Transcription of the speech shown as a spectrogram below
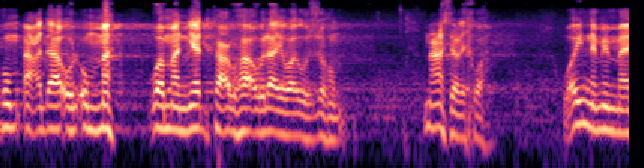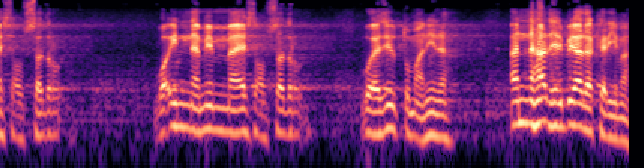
هم أعداء الأمة ومن يدفع هؤلاء ويوزهم معاشر الإخوة وإن مما يشرح الصدر وإن مما يشرح الصدر ويزيد الطمأنينة أن هذه البلاد الكريمة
